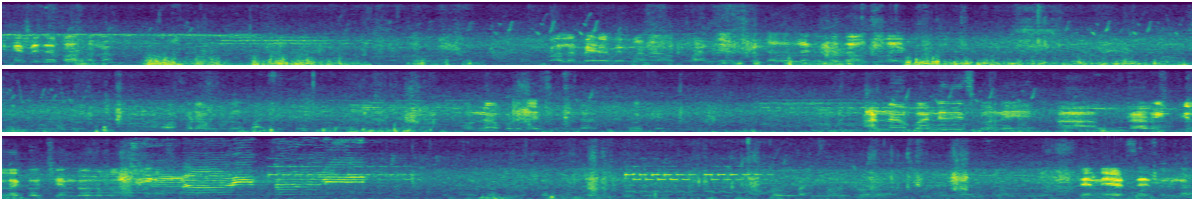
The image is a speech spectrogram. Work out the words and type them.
ఈమె పెద్ద పాపనా? వాళ్ళ మేడం ఏమన్నా పని చేస్తుంటుందా లేకపోతే హౌస్ వైఫ్ అప్పుడప్పుడు. ఉన్నప్పుడు చేసుకుంటారు. ఓకే. అన్న బండి తీసుకొని డ్రైవింగ్ ఫీల్డ్కి వచ్చి ఎన్ని రోజులు టెన్ ఇయర్స్ అవుతుందా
